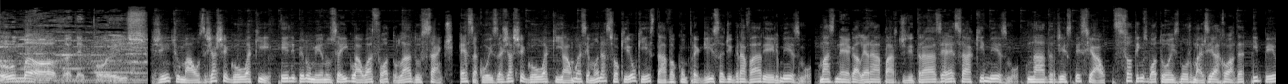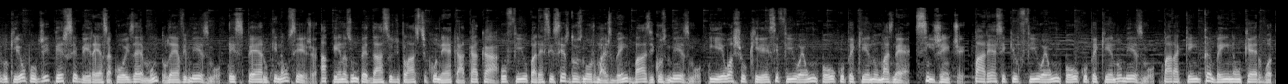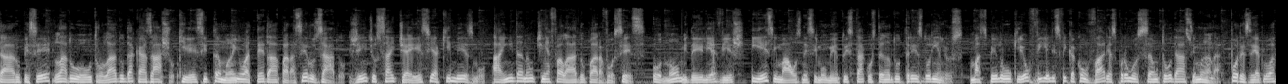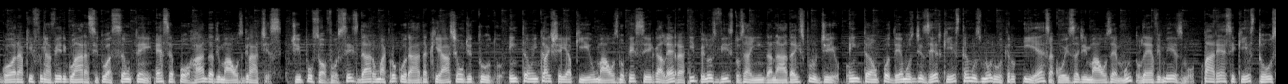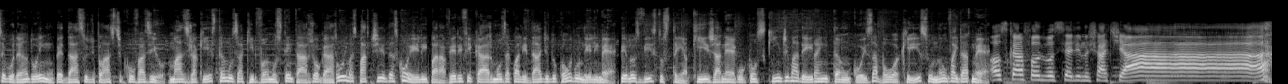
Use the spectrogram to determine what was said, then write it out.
Uma hora depois. Gente, o mouse já chegou aqui. Ele pelo menos é igual à foto lá do site. Essa coisa já chegou aqui há uma semana, só que eu que estava com preguiça de gravar ele mesmo. Mas né, galera, a parte de trás é essa aqui mesmo. Nada de especial. Só tem os botões normais e a roda. E pelo que eu pude perceber, essa coisa é muito leve mesmo. Espero que não seja apenas um pedaço de plástico, né, kkk. O fio parece ser dos normais bem básicos mesmo. E eu acho que esse fio é um pouco pequeno, mas né. Sim, gente, parece que o fio é um pouco pequeno mesmo. Para quem também não quer botar o PC lá do outro lado da casa, acho que esse tamanho até dá para ser usado. Gente, o site é esse aqui mesmo. Ainda não tinha falado para vocês. O nome dele é Vish, e esse mouse nesse momento está custando 3 dolinhos. Mas pelo que eu vi eles fica com várias promoção toda a semana. Por exemplo agora que fui averiguar a situação tem essa porrada de mouse grátis. Tipo só vocês dar uma procurada que acham de tudo. Então encaixei aqui o mouse no PC galera e pelos vistos ainda nada explodiu. Então podemos dizer que estamos no lucro. E essa coisa de mouse é muito leve mesmo. Parece que estou segurando em um pedaço de plástico vazio. Mas já que estamos aqui vamos tentar jogar umas partidas com ele para verificarmos a qualidade do combo nele né. Pelos vistos tem aqui já nego com skin de madeira então coisa boa que isso não vai dar né. Olha os caras falando de você ali no chat. Ah!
